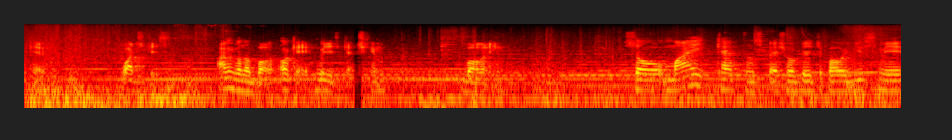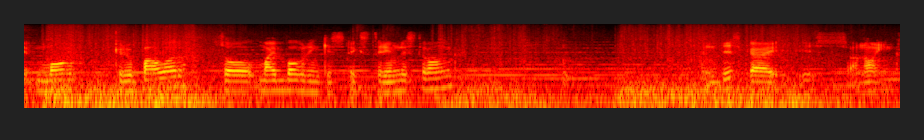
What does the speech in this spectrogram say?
Okay, watch this. I'm gonna board. Okay, we did catch him. Boarding. So my captain special ability power gives me more crew power, so my boarding is extremely strong. And this guy is annoying.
